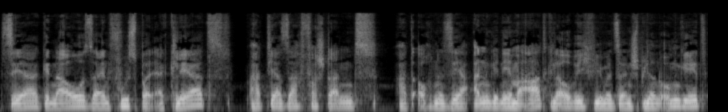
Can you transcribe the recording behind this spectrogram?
sehr genau seinen Fußball erklärt, hat ja Sachverstand, hat auch eine sehr angenehme Art, glaube ich, wie er mit seinen Spielern umgeht.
